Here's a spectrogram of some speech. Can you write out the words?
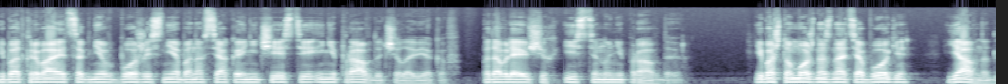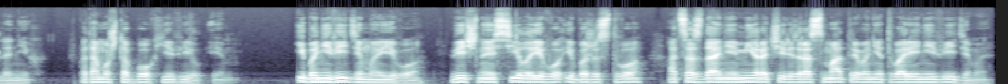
«Ибо открывается гнев Божий с неба на всякое нечестие и неправду человеков, подавляющих истину неправдою. Ибо что можно знать о Боге, явно для них, потому что Бог явил им. Ибо невидимое Его, вечная сила Его и божество от создания мира через рассматривание творений видимы,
